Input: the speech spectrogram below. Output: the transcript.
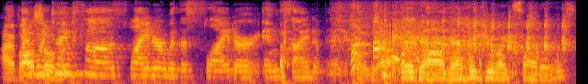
I've I also one time saw a slider with a slider inside of it. oh, yeah. Hey dog, I heard you like sliders.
